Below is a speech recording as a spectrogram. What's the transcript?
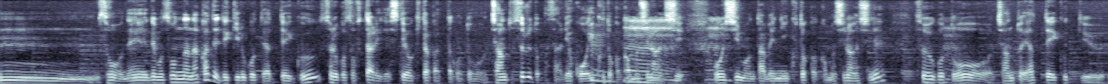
ううーんそうね。でもそんな中でできることやっていく？それこそ2人でしておきたかったことをちゃんとするとかさ旅行行くとかかもしらんし、美味しいもの食べに行くとかかもしらんしね。そういうことをちゃんとやっていくっていう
